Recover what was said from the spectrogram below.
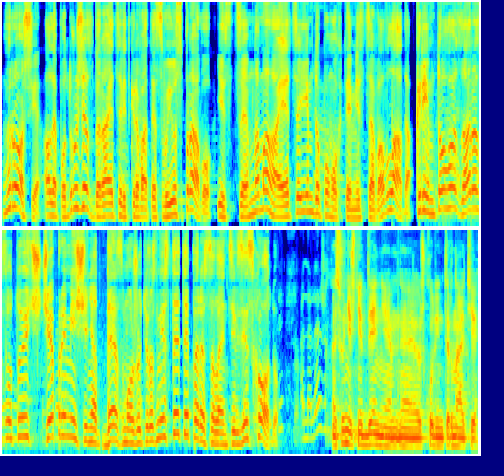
гроші, але подружжя збирається відкривати свою справу, і з цим намагається їм допомогти місцева влада. Крім того, зараз готують ще приміщення, де зможуть розмістити переселенців зі сходу. На сьогоднішній день е, у школі-інтернаті е,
